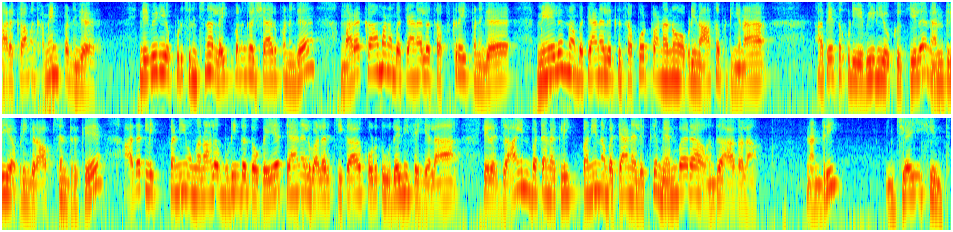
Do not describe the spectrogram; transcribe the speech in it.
மறக்காமல் கமெண்ட் பண்ணுங்கள் இந்த வீடியோ பிடிச்சிருந்துச்சுன்னா லைக் பண்ணுங்கள் ஷேர் பண்ணுங்கள் மறக்காமல் நம்ம சேனலை சப்ஸ்கிரைப் பண்ணுங்கள் மேலும் நம்ம சேனலுக்கு சப்போர்ட் பண்ணணும் அப்படின்னு ஆசைப்பட்டீங்கன்னா நான் பேசக்கூடிய வீடியோக்கு கீழே நன்றி அப்படிங்கிற ஆப்ஷன் இருக்குது அதை கிளிக் பண்ணி உங்களால் முடிந்த தொகையை சேனல் வளர்ச்சிக்காக கொடுத்து உதவி செய்யலாம். இல்லை ஜாயின் பட்டனை கிளிக் பண்ணி நம்ம சேனலுக்கு மெம்பராக வந்து ஆகலாம். நன்றி. ஜெய் ஹிந்த்.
